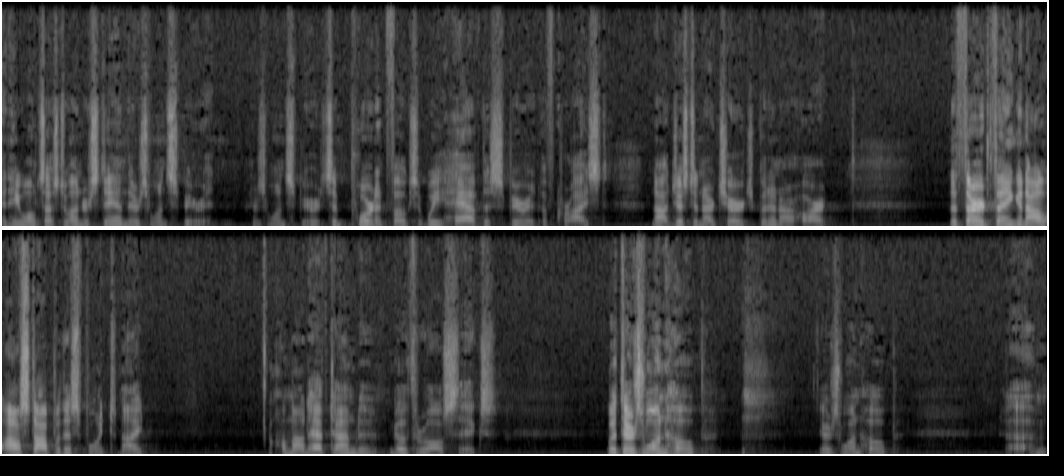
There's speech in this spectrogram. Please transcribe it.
and He wants us to understand there's one Spirit. There's one Spirit. It's important, folks, that we have the Spirit of Christ, not just in our church, but in our heart. The third thing, and I'll, I'll stop with this point tonight. I'll not have time to go through all six. But there's one hope. There's one hope. Um,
